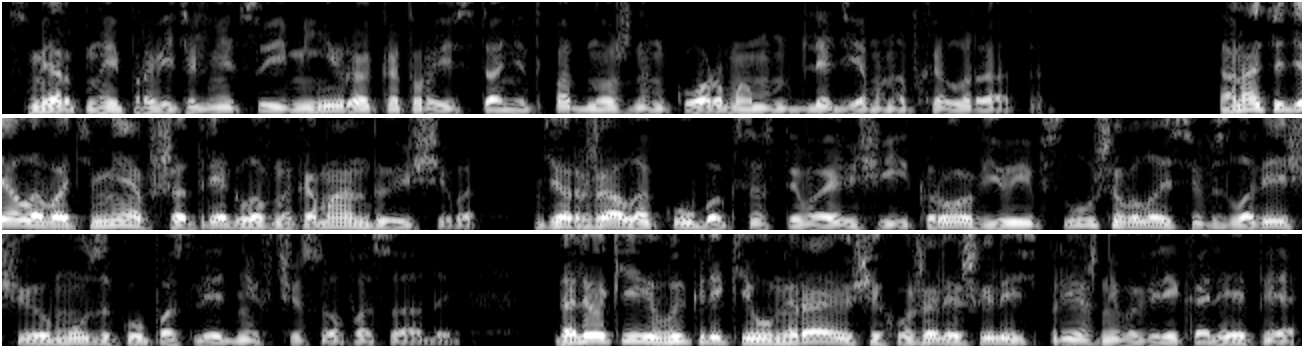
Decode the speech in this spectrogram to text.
Смертной правительницей мира, который станет подножным кормом для демонов Хелрата. Она сидела во тьме в шатре главнокомандующего, держала кубок с остывающей кровью и вслушивалась в зловещую музыку последних часов осады. Далекие выкрики умирающих уже лишились прежнего великолепия,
